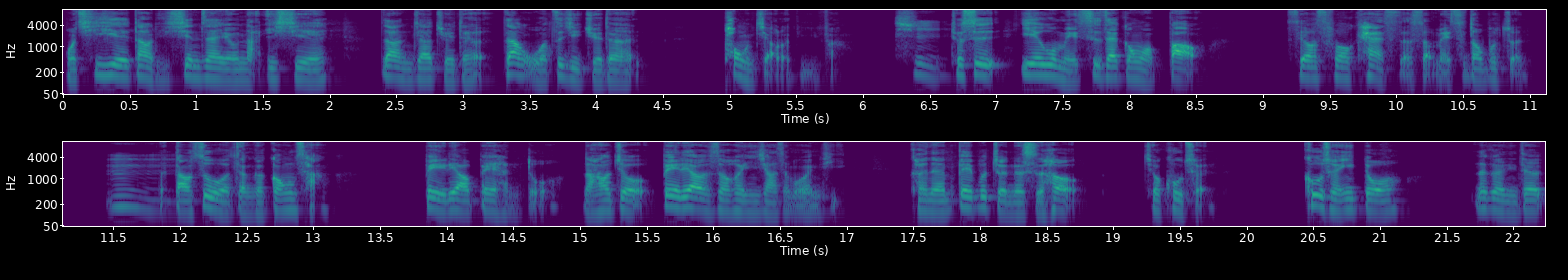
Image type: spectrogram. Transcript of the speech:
我企业到底现在有哪一些让人家觉得让我自己觉得很痛脚的地方？是，就是业务每次在跟我报 sales forecast 的时候，每次都不准，嗯，导致我整个工厂备料备很多，然后就备料的时候会影响什么问题？可能备不准的时候就库存，库存一多。那个你的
